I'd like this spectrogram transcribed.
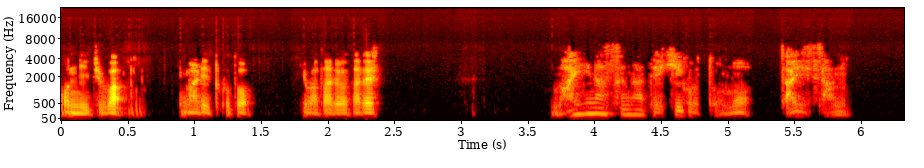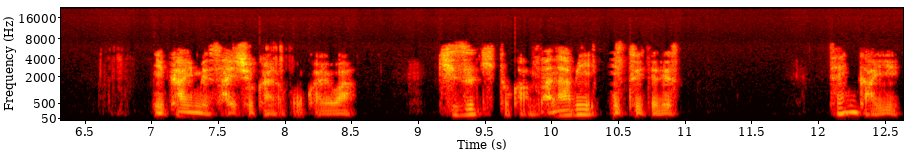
こんにちは。今立こと岩田亮太です。マイナスな出来事も財産。2回目最終回の公開は、気づきとか学びについてです。前回、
